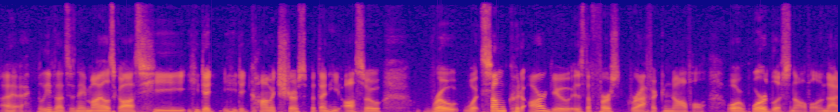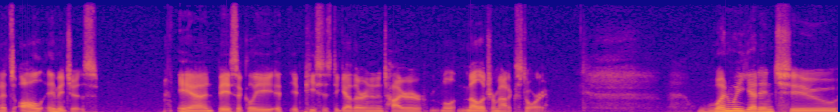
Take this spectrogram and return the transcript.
I believe that's his name Milt Gross he he did he did comic strips but then he also wrote what some could argue is the first graphic novel or wordless novel in that it's all images. And basically it, it pieces together an entire melodramatic story when we get into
